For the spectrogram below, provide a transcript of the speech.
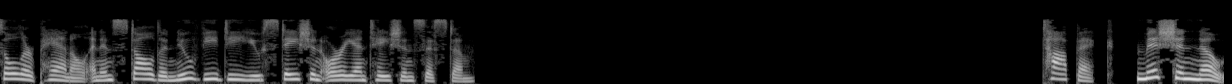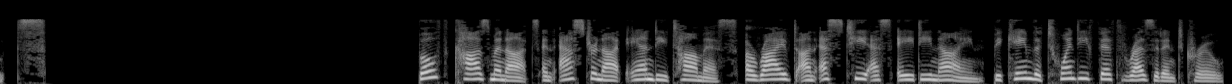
solar panel and installed a new VDU station orientation system. Topic: Mission notes Both cosmonauts and astronaut Andy Thomas arrived on STS-89 became the 25th resident crew.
